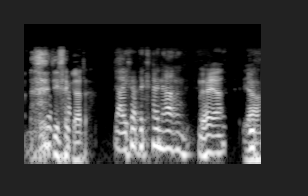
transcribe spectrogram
die wir gerade. Ja, ich hatte keine Ahnung. Ja, ja. Ja,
